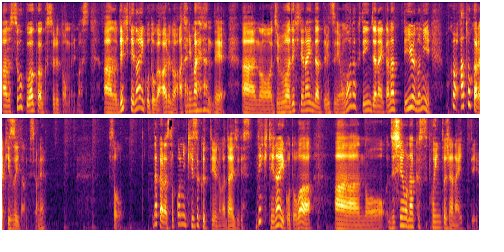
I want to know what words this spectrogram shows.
あのすごくワクワクすると思います。あのできてないことがあるのは当たり前なんであの自分はできてないんだって別に思わなくていいんじゃないかなっていうのに僕は後から気づいたんですよね。そうだからそこに気づくっていうのが大事です。できてないことはあの自信をなくすポイントじゃないっていう。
